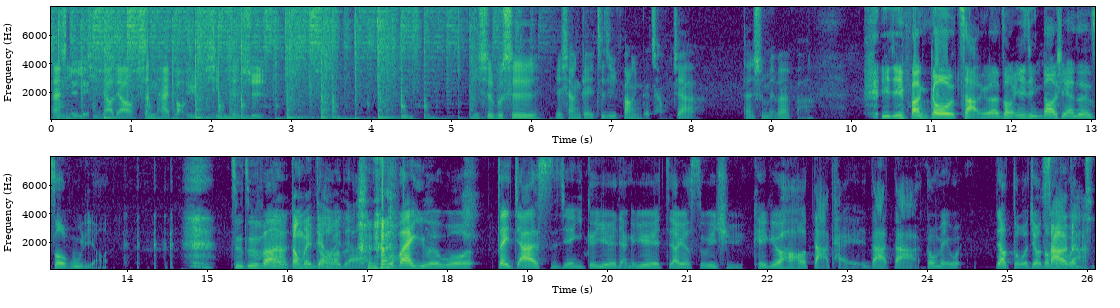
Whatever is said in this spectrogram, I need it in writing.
带你一起聊聊生态保育新鲜事。你是不是也想给自己放一个长假？但是没办法，已经放够长了，从疫情到现在真的受不了，足足放都没掉。我本来以为我。在家的时间一个月两个月，只要有 Switch 可以给我好好打台打打都没问，要多久都没问题。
